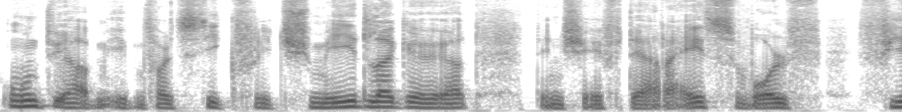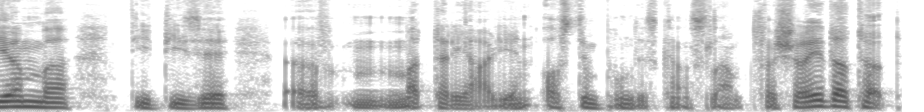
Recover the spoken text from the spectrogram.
Und wir haben ebenfalls Siegfried Schmedler gehört, den Chef der Reißwolf-Firma, die diese äh, Materialien aus dem Bundeskanzleramt verschreddert hat.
